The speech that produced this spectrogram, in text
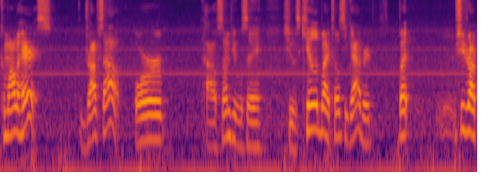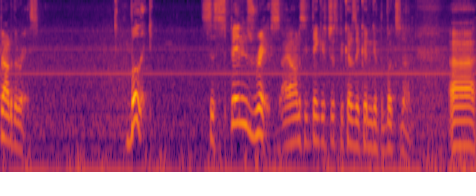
Kamala Harris drops out, or how some people say she was killed by Tulsi Gabbard, but she dropped out of the race. Bullock suspends race. I honestly think it's just because they couldn't get the books done. Uh,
